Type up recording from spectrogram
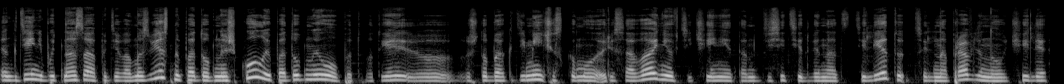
где-нибудь на Западе вам известны подобные школы и подобный опыт? Вот я, э, чтобы академическому рисованию в течение там 10-12 лет целенаправленно учили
